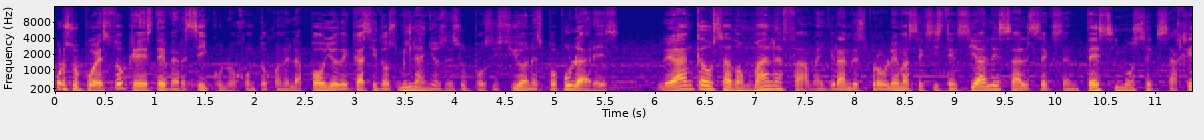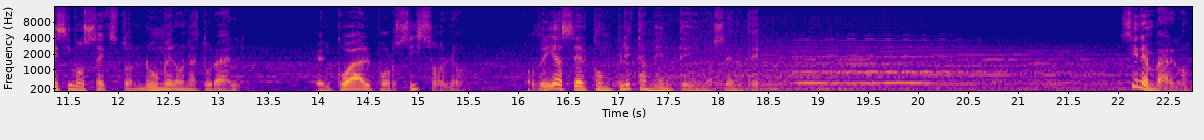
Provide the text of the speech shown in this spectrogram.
Por supuesto que este versículo, junto con el apoyo de casi dos mil años de suposiciones populares, le han causado mala fama y grandes problemas existenciales al sexentésimo sexagésimo sexto número natural el cual por sí solo podría ser completamente inocente. Sin embargo,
